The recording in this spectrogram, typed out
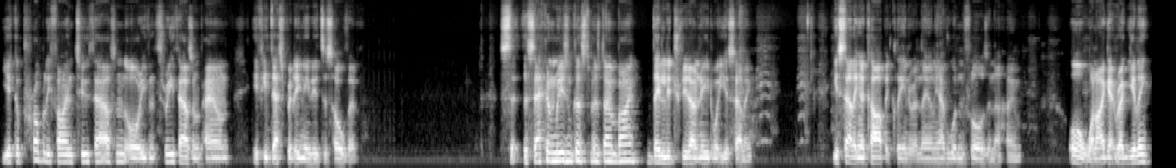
you could probably find two thousand or even three thousand pound if you desperately needed to solve it. The second reason customers don't buy, they literally don't need what you're selling. You're selling a carpet cleaner and they only have wooden floors in their home. Or when I get regularly,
